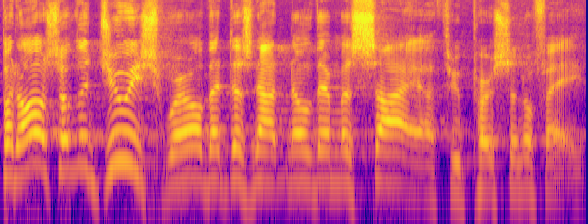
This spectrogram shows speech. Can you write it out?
but also the Jewish world that does not know their Messiah through personal faith.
